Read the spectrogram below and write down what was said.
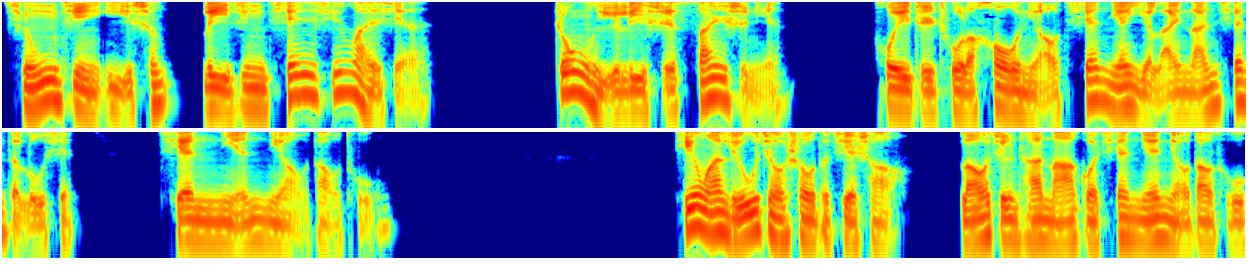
穷尽一生，历经千辛万险，终于历时三十年，绘制出了候鸟千年以来南迁的路线《千年鸟道图》。听完刘教授的介绍，老警察拿过《千年鸟道图》，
